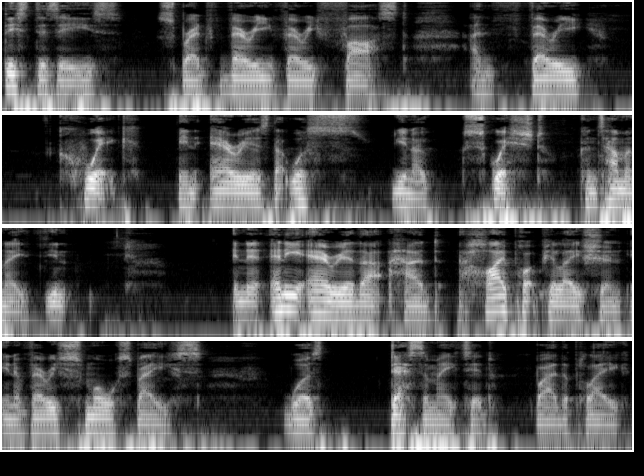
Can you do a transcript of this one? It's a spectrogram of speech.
this disease spread very, very fast and very quick in areas that were, you know, squished, contaminated. In any area that had a high population in a very small space was decimated by the plague.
